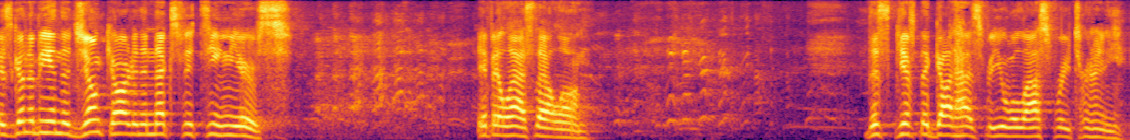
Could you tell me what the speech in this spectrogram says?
is going to be in the junkyard in the next 15 years. if it lasts that long. This gift that God has for you will last for eternity.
